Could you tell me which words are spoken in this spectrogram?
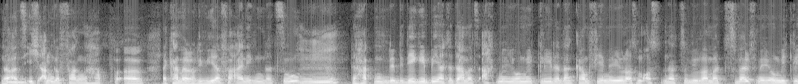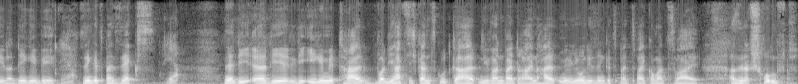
Ne, als ich angefangen habe, äh, da kam ja noch die Wiedervereinigung dazu. Da hatten, die DGB hatte damals 8 Millionen Mitglieder, dann kamen 4 Millionen aus dem Osten dazu. Wir waren bei 12 Millionen Mitglieder, DGB. Wir sind jetzt bei 6. ja. Ne, die, äh, die, die IG Metall, die hat sich ganz gut gehalten. Die waren bei dreieinhalb Millionen, die sind jetzt bei 2,2. Also das schrumpft.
